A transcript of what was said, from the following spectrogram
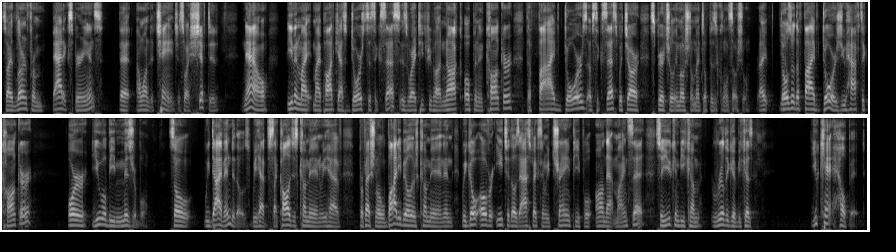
So I'd learned from bad experience that I wanted to change. And so I shifted. Now, even my, my podcast, Doors to Success, is where I teach people how to knock, open, and conquer the five doors of success, which are spiritual, emotional, mental, physical, and social, right? Those are the five doors you have to conquer or you will be miserable. So we dive into those. We have psychologists come in, we have professional bodybuilders come in, and we go over each of those aspects and we train people on that mindset so you can become really good because you can't help it.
